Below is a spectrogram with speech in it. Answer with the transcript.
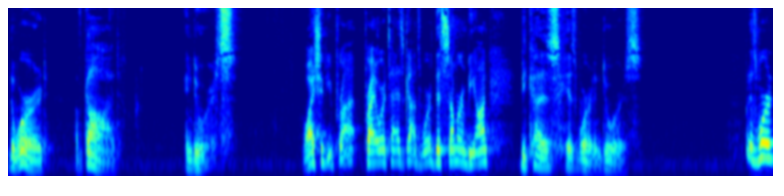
The word of God endures. Why should you prioritize God's word this summer and beyond? Because his word endures. But his word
